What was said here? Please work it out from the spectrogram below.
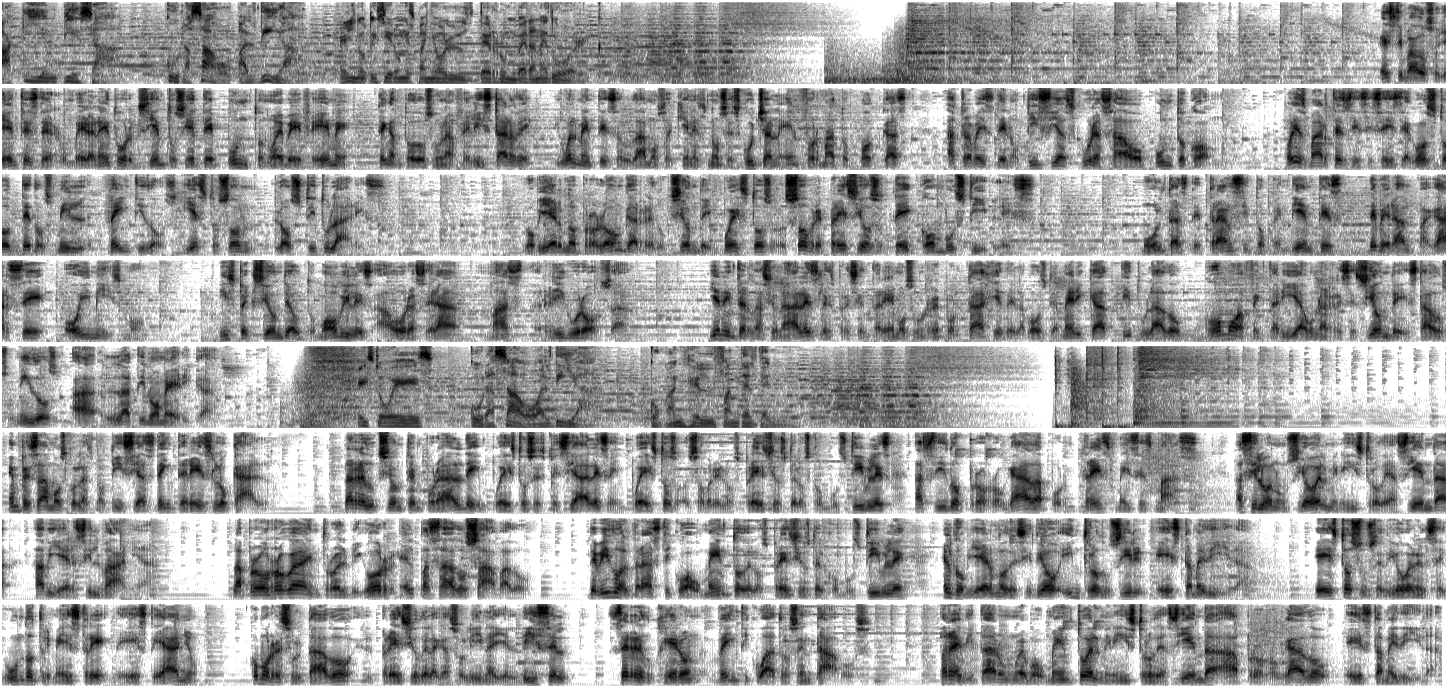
Aquí empieza Curazao al día, el noticiero en español de Rumbera Network. Estimados oyentes de Rumbera Network 107.9 FM, tengan todos una feliz tarde. Igualmente saludamos a quienes nos escuchan en formato podcast a través de noticiascurazao.com. Hoy es martes 16 de agosto de 2022 y estos son los titulares. Gobierno prolonga reducción de impuestos sobre precios de combustibles. Multas de tránsito pendientes deberán pagarse hoy mismo. Inspección de automóviles ahora será más rigurosa. Y en internacionales les presentaremos un reportaje de La Voz de América titulado ¿Cómo afectaría una recesión de Estados Unidos a Latinoamérica? Esto es Curazao al Día con Ángel Van Delden. Empezamos con las noticias de interés local. La reducción temporal de impuestos especiales e impuestos sobre los precios de los combustibles ha sido prorrogada por tres meses más. Así lo anunció el ministro de Hacienda, Javier Silvania. La prórroga entró en vigor el pasado sábado. Debido al drástico aumento de los precios del combustible, el gobierno decidió introducir esta medida. Esto sucedió en el segundo trimestre de este año como resultado, el precio de la gasolina y el diésel se redujeron 24 centavos. Para evitar un nuevo aumento, el ministro de Hacienda ha prorrogado esta medida.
